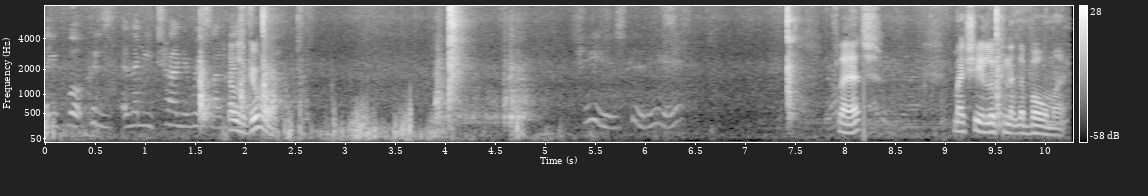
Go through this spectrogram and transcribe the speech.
like your foot, cause, and then you turn your wrist like That was a good one. Jeez, good hit. Fletch, make sure you're looking at the ball, mate.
